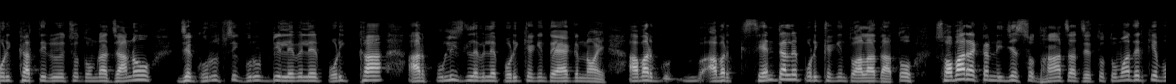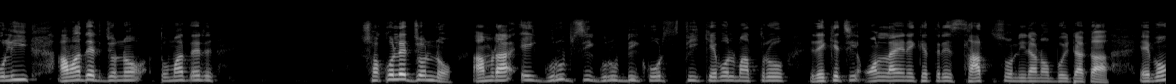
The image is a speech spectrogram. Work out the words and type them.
পরীক্ষার্থী রয়েছে, তোমরা জানো যে গ্রুপ সি গ্রুপ ডি লেভেলের পরীক্ষা আর পুলিশ লেভেলের পরীক্ষা কিন্তু এক নয়। আবার আবার সেন্ট্রালের পরীক্ষা কিন্তু আলাদা। তো সবার একটা নিজস্ব ধাঁচ আছে। তো তোমাদেরকে বলি, আমাদের জন্য, তোমাদের সকলের জন্য আমরা এই group C group D course fee কেবলমাত্র রেখেছি অনলাইনের ক্ষেত্রে সাতশো নিরানব্বই টাকা এবং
